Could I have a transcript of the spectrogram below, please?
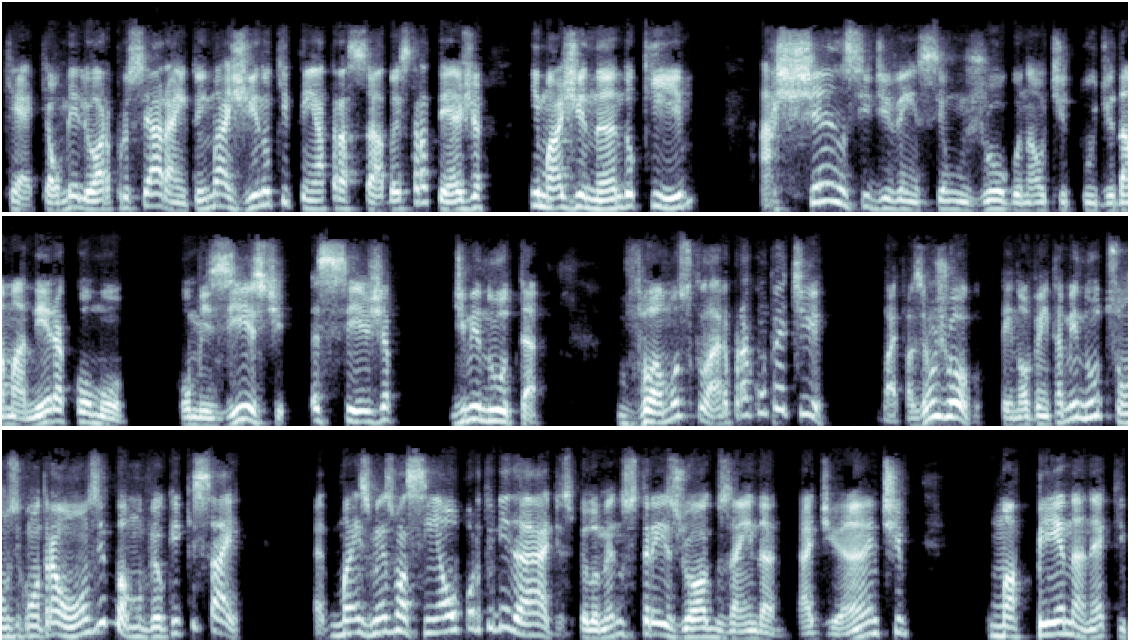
que é, que é o melhor para o Ceará. Então imagino que tenha traçado a estratégia, imaginando que a chance de vencer um jogo na altitude da maneira como, como existe seja diminuta. Vamos, claro, para competir. Vai fazer um jogo. Tem 90 minutos, 11 contra 11, vamos ver o que, que sai. É, mas mesmo assim há oportunidades, pelo menos três jogos ainda adiante. Uma pena, né, que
